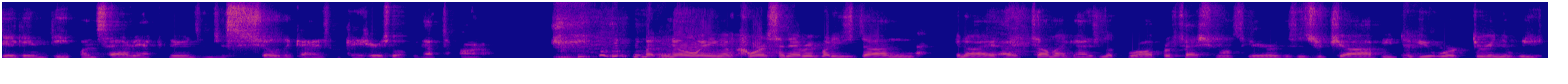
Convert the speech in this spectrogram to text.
dig in deep on Saturday afternoons and just show the guys okay here's what we got tomorrow. but knowing, of course, that everybody's done. You know, I, I tell my guys, look, we're all professionals here. This is your job. You do your work during the week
